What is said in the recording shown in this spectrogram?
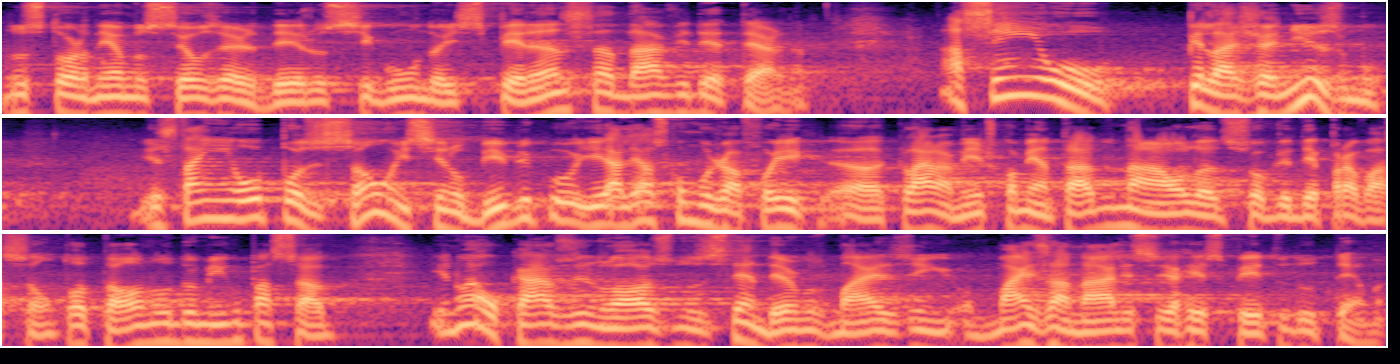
nos tornemos seus herdeiros segundo a esperança da vida eterna. Assim, o pelagianismo está em oposição ao ensino bíblico e, aliás, como já foi uh, claramente comentado na aula sobre depravação total no domingo passado. E não é o caso de nós nos estendermos mais em mais análise a respeito do tema.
